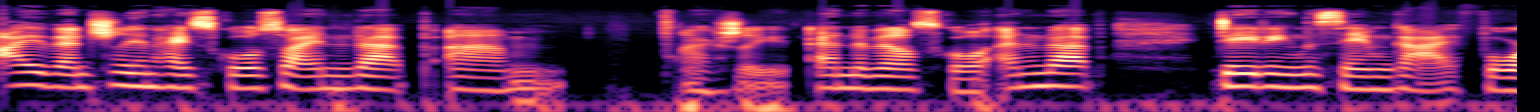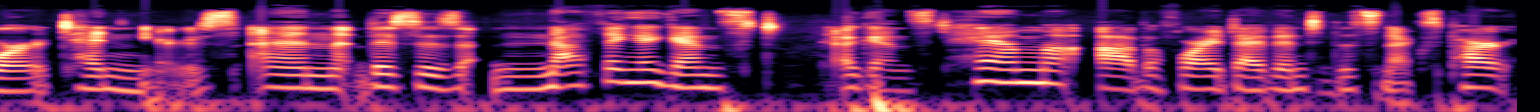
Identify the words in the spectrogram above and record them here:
I eventually in high school, so I ended up um, actually end of middle school, ended up dating the same guy for 10 years. And this is nothing against against him. Uh, before I dive into this next part,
